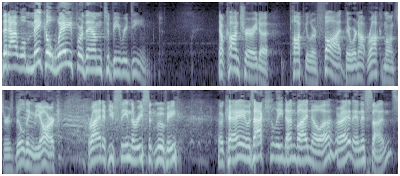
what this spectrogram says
that I will make a way for them to be redeemed. Now, contrary to popular thought there were not rock monsters building the ark, right? If you've seen the recent movie, okay, it was actually done by Noah, right, and his sons.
